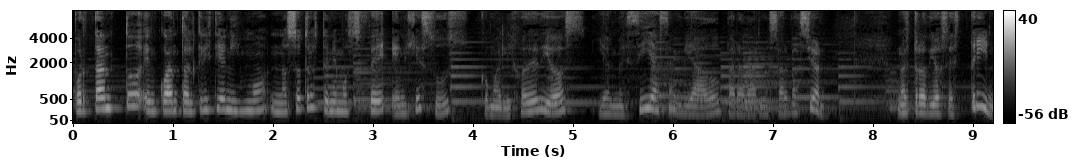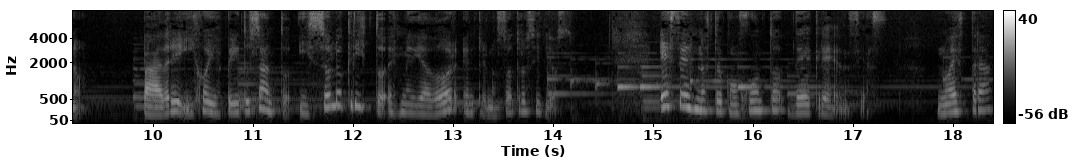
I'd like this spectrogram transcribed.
Por tanto, en cuanto al cristianismo, nosotros tenemos fe en Jesús como el Hijo de Dios y el Mesías enviado para darnos salvación. Nuestro Dios es trino, Padre, Hijo y Espíritu Santo, y solo Cristo es mediador entre nosotros y Dios. Ese es nuestro conjunto de creencias, nuestra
